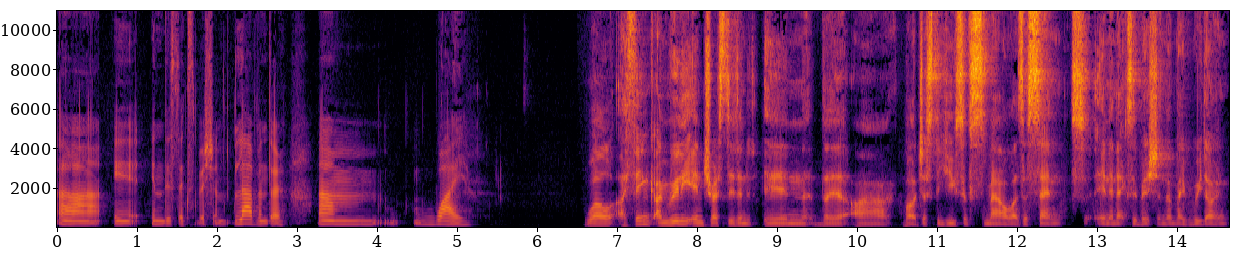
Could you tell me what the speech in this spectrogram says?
uh, in, in, this exhibition. Lavender. Um, why well, I think I'm really interested in in the uh, well, just the use of smell as a sense in an exhibition that maybe we don't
